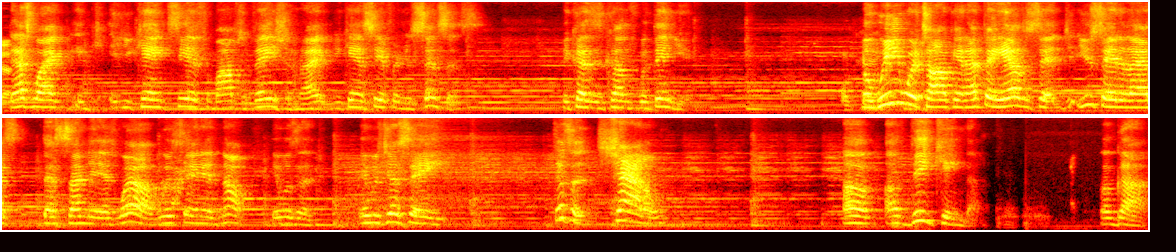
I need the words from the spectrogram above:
Yeah. That's why it, you can't see it from observation, right? You can't see it from your senses because it comes within you. But we were talking, I think Elder said, you said it last, that Sunday as well. We're saying that no, it was a, it was just a, just a shadow of, of the kingdom of God.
